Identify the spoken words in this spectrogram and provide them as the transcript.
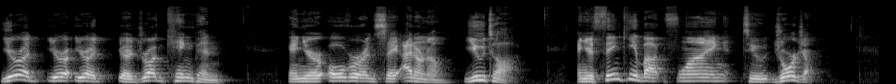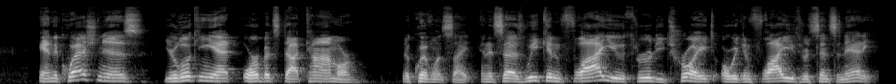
you're a you're a, you're a, you're a drug kingpin and you're over and say I don't know Utah and you're thinking about flying to Georgia. And the question is you're looking at orbitz.com or an equivalent site and it says we can fly you through Detroit or we can fly you through Cincinnati.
